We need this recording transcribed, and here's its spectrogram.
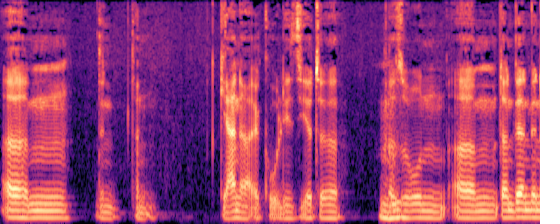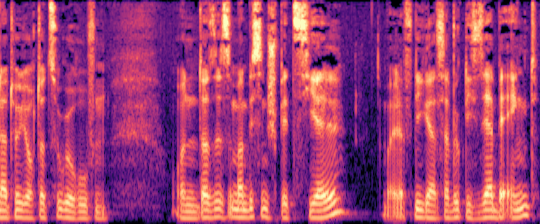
ähm, dann, dann gerne alkoholisierte mhm. Personen, mhm. ähm, dann werden wir natürlich auch dazu gerufen. Und das ist immer ein bisschen speziell, weil der Flieger ist ja wirklich sehr beengt.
